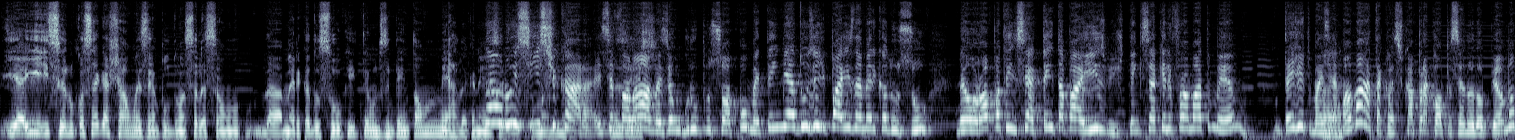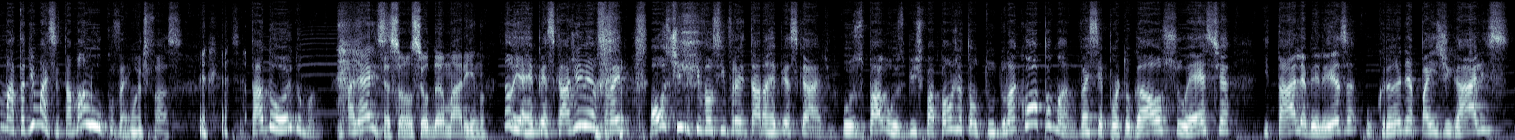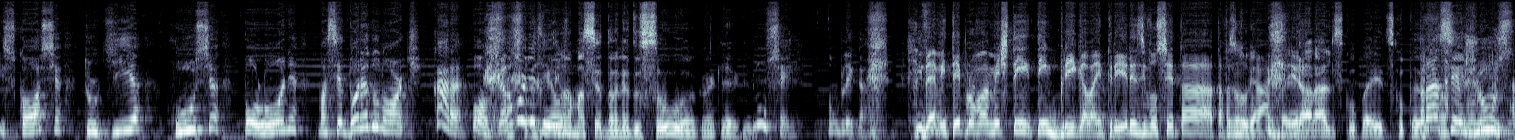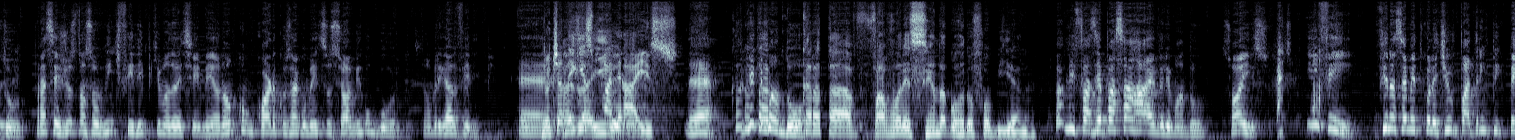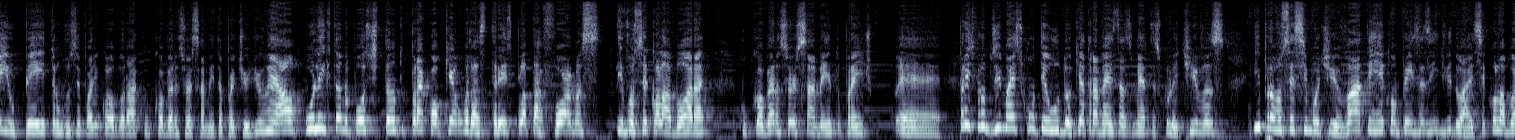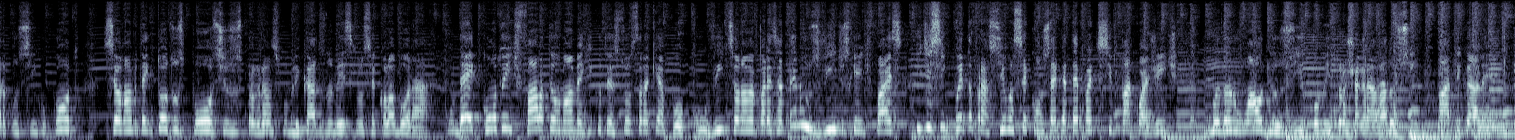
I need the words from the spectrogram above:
E aí, você não consegue achar um exemplo de uma seleção da América do Sul que tem um desempenho tão merda que nem Não, não existe, cara. Aí você Não fala, ah, existe. mas é um grupo só. Pô, mas tem meia dúzia de países na América do Sul. Na Europa tem 70 países, bicho. Tem que ser aquele formato mesmo. Não tem jeito, mas é, uma mata. Classificar pra Copa sendo europeu é uma mata demais. Você tá maluco, velho. Muito fácil. Você tá doido, mano. Aliás, É só não ser o Dan Marino. não, e a repescagem mesmo. Você vai... Olha os times que vão se enfrentar na repescagem. Os, pa- os bichos papão já estão tudo na Copa, mano. Vai ser Portugal, Suécia, Itália, beleza? Ucrânia, País de Gales, Escócia, Turquia, Rússia, Polônia, Macedônia do Norte. Cara, pô, pelo amor de Tem Deus. uma Macedônia do Sul? Como é que é? aqui? Não sei. Brigar. Deve ter, provavelmente tem, tem briga lá entre eles e você tá, tá fazendo graça aí. Caralho, desculpa aí, desculpa aí. Pra ser justo, pra ser justo, nosso ouvinte Felipe que mandou esse e-mail não concorda com os argumentos do seu amigo gordo. Então, obrigado, Felipe. É, Não tinha nem que aí, espalhar eu- isso. é, O por cara, que, que tá, mandou? o cara tá favorecendo a gordofobia, né? Pra me fazer passar raiva ele mandou. Só isso. Enfim, financiamento coletivo, Padrim, PicPay e o Patreon. Você pode colaborar com o Cobra Nosso Orçamento a partir de um real. O link tá no post tanto pra qualquer uma das três plataformas. E você colabora com o Cobra Nosso Orçamento pra gente, é, pra gente produzir mais conteúdo aqui através das metas coletivas. E pra você se motivar, tem recompensas individuais. Você colabora com 5 conto, seu nome tá em todos os posts, os programas publicados no mês que você colaborar. Com 10 conto a gente fala teu nome aqui com o Testoso daqui a pouco. Com 20 seu nome aparece até nos vídeos que a gente faz. E de 50 pra cima você consegue até participar com a gente, mandando um áudiozinho em trouxa gravado simpático, galera.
